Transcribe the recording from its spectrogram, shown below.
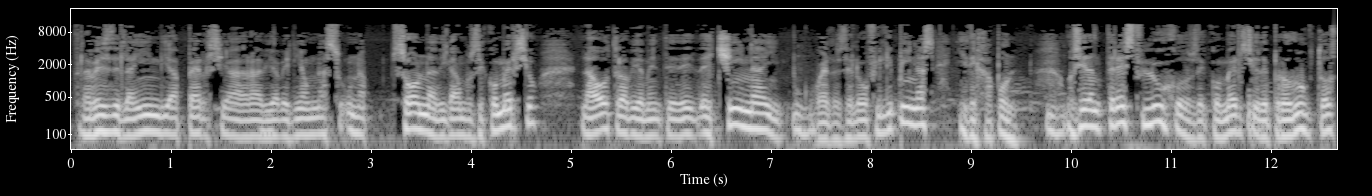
A través de la India, Persia, Arabia venía una, una zona, digamos, de comercio, la otra obviamente de, China y, desde luego, Filipinas y de Japón. O sea, eran tres flujos de comercio de productos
